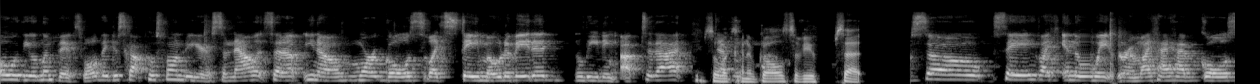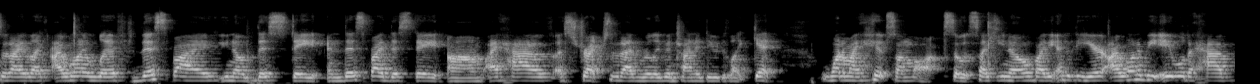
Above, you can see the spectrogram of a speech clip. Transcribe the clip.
oh the olympics well they just got postponed a year. So now let's set up you know more goals to like stay motivated leading up to that. So definitely what kind of goals have you set so say like in the weight room like i have goals that i like i want to lift this by you know this date and this by this date um i have a stretch that i've really been trying to do to like get one of my hips unlocked. So it's like you know by the end of the year i want to be able to have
